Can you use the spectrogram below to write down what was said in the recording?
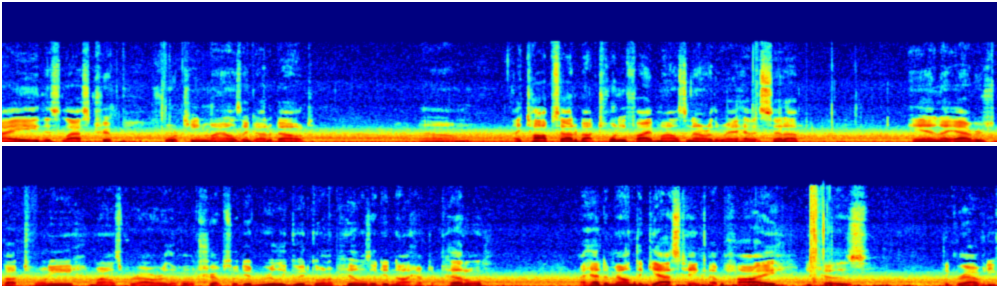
I this last trip 14 miles I got about um, I tops out about 25 miles an hour the way I have it set up and I averaged about 20 miles per hour the whole trip. So it did really good going up hills. I did not have to pedal. I had to mount the gas tank up high because the gravity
